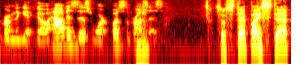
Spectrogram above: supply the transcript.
from the get-go? How does this work? What's the mm-hmm. process? Mm-hmm. So step by step,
